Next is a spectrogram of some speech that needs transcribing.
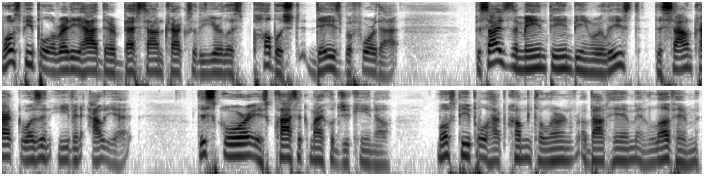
Most people already had their best soundtracks of the year list published days before that. Besides the main theme being released, the soundtrack wasn't even out yet. This score is classic Michael Giacchino. Most people have come to learn about him and love him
